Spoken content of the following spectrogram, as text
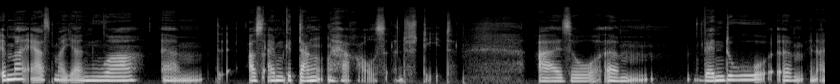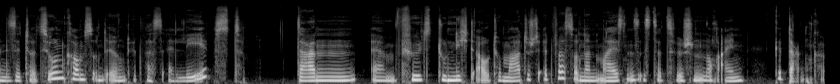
immer erstmal ja nur ähm, aus einem Gedanken heraus entsteht. Also ähm, wenn du ähm, in eine Situation kommst und irgendetwas erlebst, dann ähm, fühlst du nicht automatisch etwas, sondern meistens ist dazwischen noch ein Gedanke.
